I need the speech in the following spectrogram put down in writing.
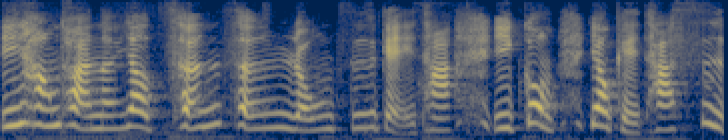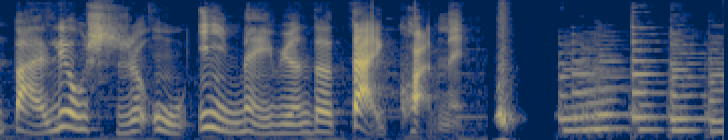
银行团呢，要层层融资给他，一共要给他四百六十五亿美元的贷款呢。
